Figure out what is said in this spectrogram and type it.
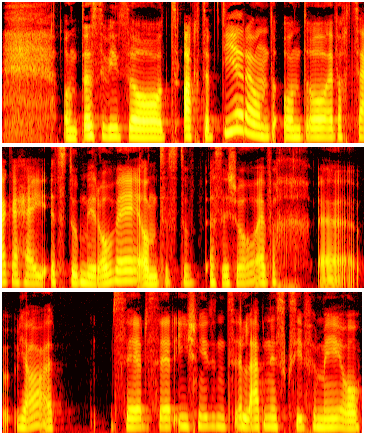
und das wie so zu akzeptieren und, und auch einfach zu sagen, hey, jetzt tut mir auch weh und es, es ist auch einfach, äh, ja, sehr, sehr einschneidendes Erlebnis für mich, auch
